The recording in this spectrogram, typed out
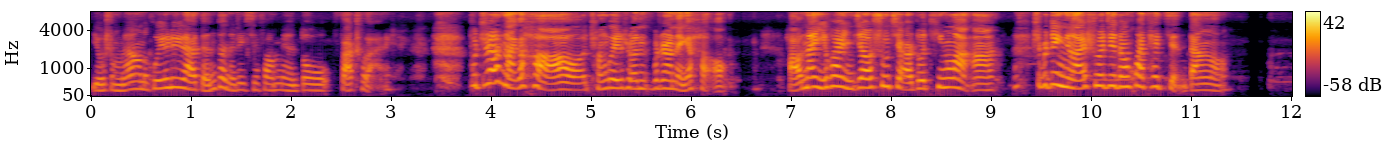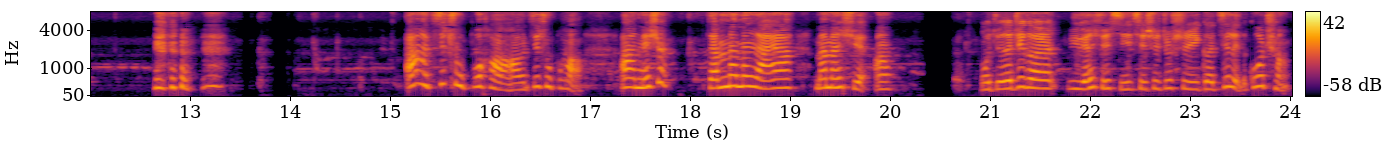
有什么样的规律啊等等的这些方面都发出来。不知道哪个好，常规说不知道哪个好。好，那一会儿你就要竖起耳朵听了啊，是不是对你来说这段话太简单了？啊，基础不好，基础不好啊，没事，咱们慢慢来啊，慢慢学啊。我觉得这个语言学习其实就是一个积累的过程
